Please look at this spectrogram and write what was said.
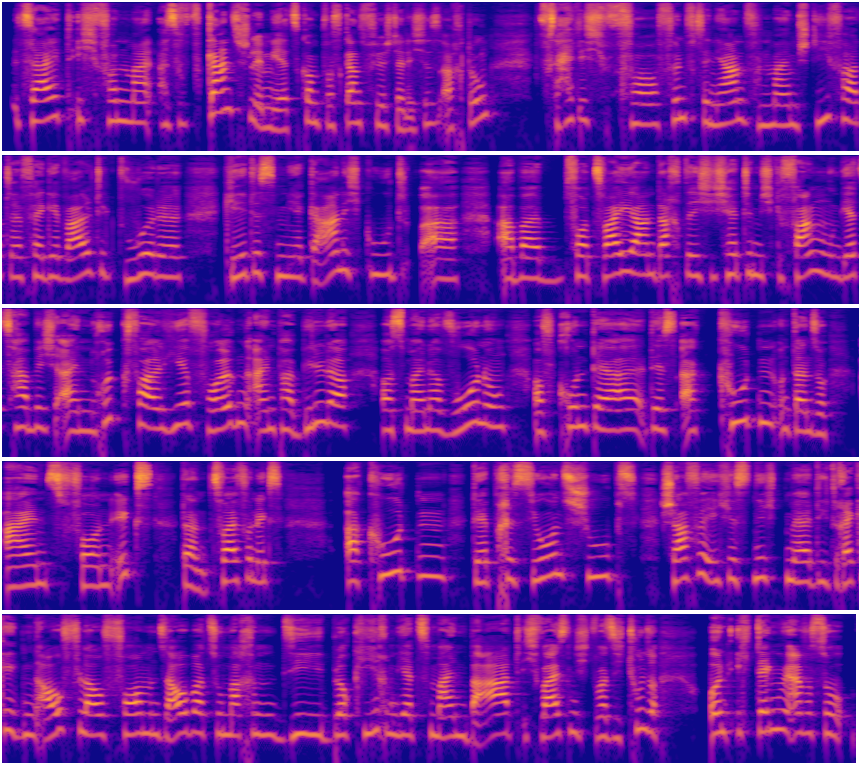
seit ich von meinem, also ganz schlimm jetzt, kommt was ganz fürchterliches, Achtung, seit ich vor 15 Jahren von meinem Stiefvater vergewaltigt wurde, geht es mir gar nicht gut. Äh, Aber vor zwei Jahren dachte ich, ich hätte mich gefangen und jetzt habe ich einen Rückfall. Hier folgen ein paar Bilder aus meiner Wohnung aufgrund der, des akuten und dann so eins von X, dann zwei von X akuten Depressionsschubs schaffe ich es nicht mehr, die dreckigen Auflaufformen sauber zu machen. Sie blockieren jetzt mein Bad. Ich weiß nicht, was ich tun soll. Und ich denke mir einfach so,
